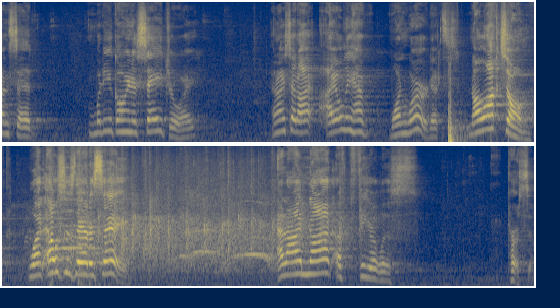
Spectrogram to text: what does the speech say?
Everyone said, What are you going to say, Joy? And I said, I, I only have one word it's naloxone. What else is there to say? And I'm not a fearless person.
